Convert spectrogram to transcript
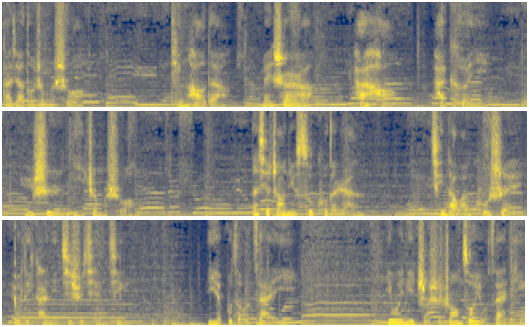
大家都这么说。挺好的，没事啊，还好，还可以。于是你这么说。那些找你诉苦的人。倾倒完苦水，又离开你继续前进，你也不怎么在意，因为你只是装作有在听。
